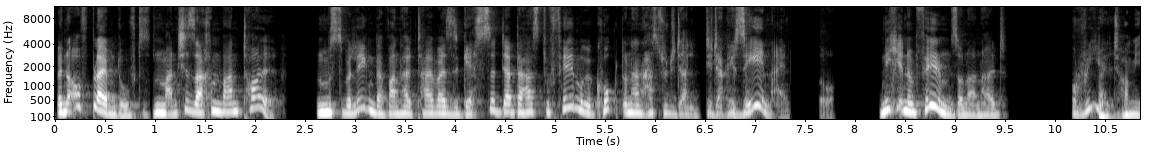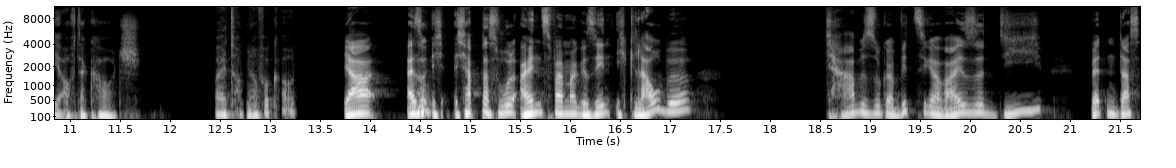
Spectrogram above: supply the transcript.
Wenn du aufbleiben durftest. Und manche Sachen waren toll. Du musst überlegen, da waren halt teilweise Gäste, da, da hast du Filme geguckt und dann hast du die da, die da gesehen einfach so. Nicht in einem Film, sondern halt for real. Bei Tommy auf der Couch. Bei Tommy auf der Couch. Ja, also ich, ich habe das wohl ein, zweimal gesehen. Ich glaube, ich habe sogar witzigerweise die Wetten das.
